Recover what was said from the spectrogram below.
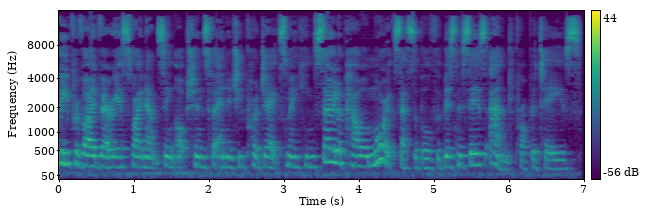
We provide various financing options for energy projects, making solar power more accessible for businesses and properties.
